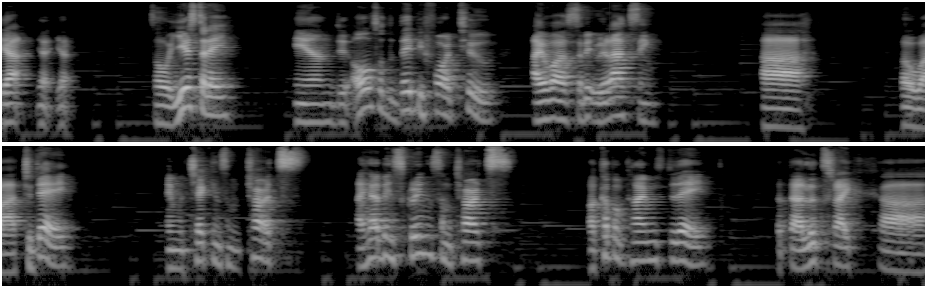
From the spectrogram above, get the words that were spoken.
yeah, yeah, yeah. So yesterday and also the day before too, I was a bit relaxing. Uh, so uh, today, I'm checking some charts. I have been screening some charts a couple of times today, but uh, looks like uh,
